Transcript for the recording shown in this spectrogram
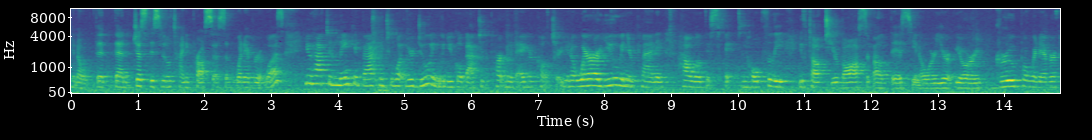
you know, that, than just this little tiny process of whatever it was, you have to link it back into what you're doing when you go back to Department of Agriculture. You know, where are you in your planning? How will this And hopefully you've talked to your boss about this, you know, or your, your group or whatever.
